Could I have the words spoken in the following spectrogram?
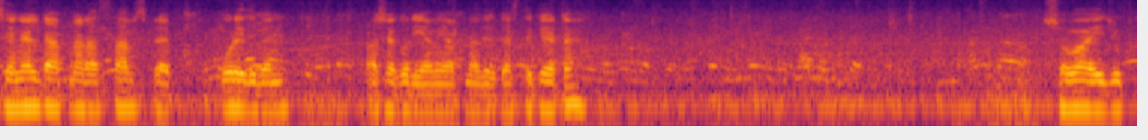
চ্যানেলটা আপনারা সাবস্ক্রাইব করে দিবেন। আশা করি আমি আপনাদের কাছ থেকে এটা সবাই যুক্ত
